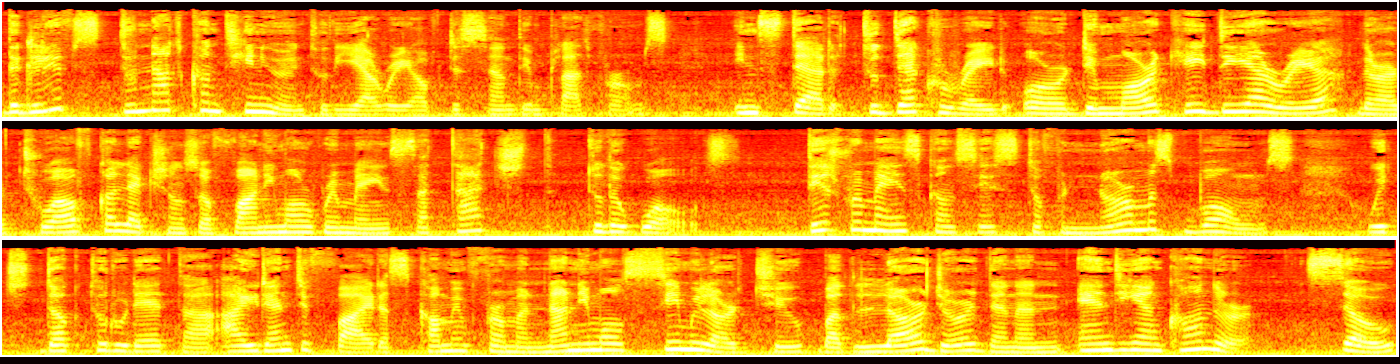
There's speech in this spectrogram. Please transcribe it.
The glyphs do not continue into the area of descending platforms. Instead, to decorate or demarcate the area, there are 12 collections of animal remains attached to the walls. These remains consist of enormous bones, which Dr. Ureta identified as coming from an animal similar to but larger than an Andean condor. So,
